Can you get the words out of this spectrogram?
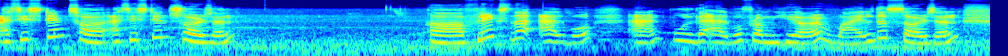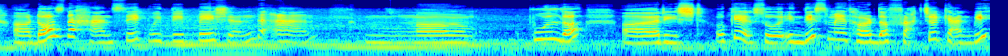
assistant uh, assistant surgeon uh, flex the elbow and pull the elbow from here while the surgeon uh, does the handshake with the patient and um, pull the uh, wrist. Okay so in this method the fracture can be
